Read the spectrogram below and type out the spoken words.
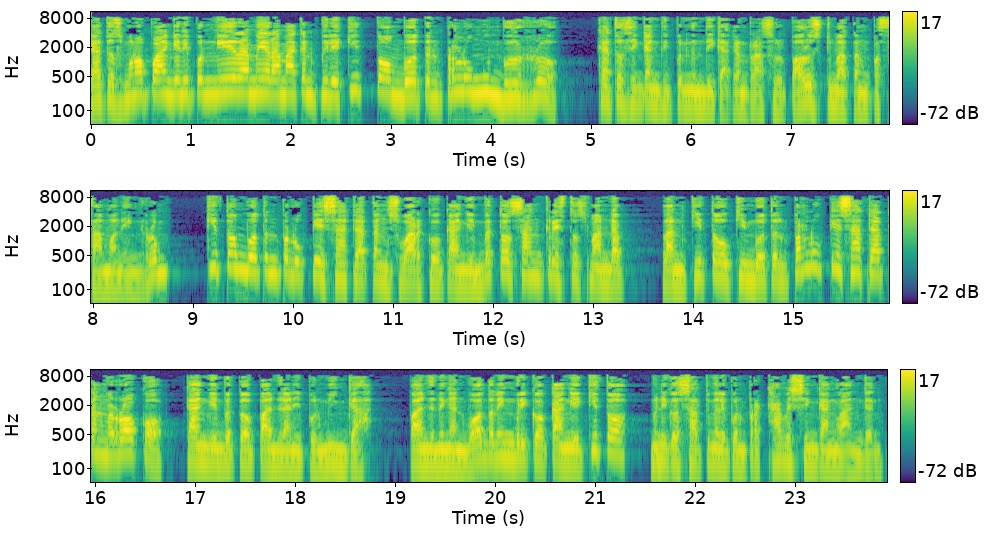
Kados menapa anggenipun ngira-miramaken bilih kita mboten perlu ngumbara. Kados ingkang dipun ngendikaken Rasul Paulus dumateng pesaman ing Rom kita mboten perlu kisah dateng swarga kangge beto Sang Kristus mandap lan kita ugi mboten perlu kisah datang neraka kangge beto panjenenganipun minggah. Panjenengan wonten ing mriku kangge kita menika satunggalipun perkawis ingkang langgeng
